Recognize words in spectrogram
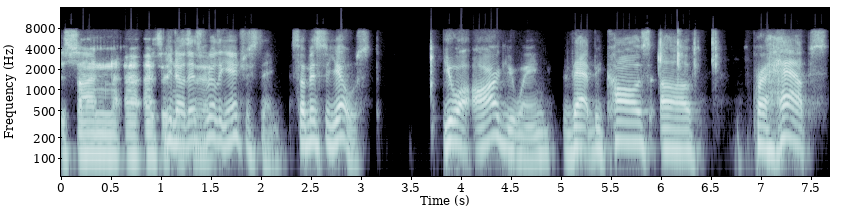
the son uh, as a, you know that's a, really interesting. So, Mr. Yost, you are arguing that because of perhaps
